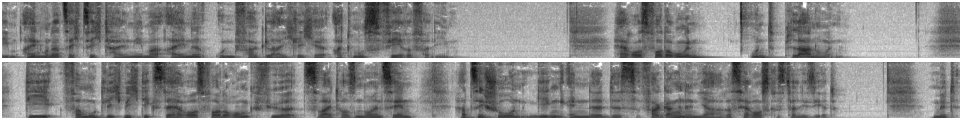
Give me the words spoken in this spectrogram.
dem 160 Teilnehmer eine unvergleichliche Atmosphäre verliehen. Herausforderungen und Planungen. Die vermutlich wichtigste Herausforderung für 2019 hat sich schon gegen Ende des vergangenen Jahres herauskristallisiert. Mit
